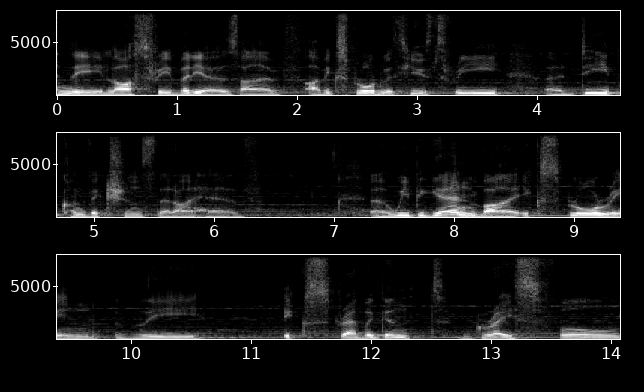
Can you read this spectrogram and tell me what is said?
In the last three videos, I've, I've explored with you three uh, deep convictions that I have. Uh, we began by exploring the extravagant, graceful,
